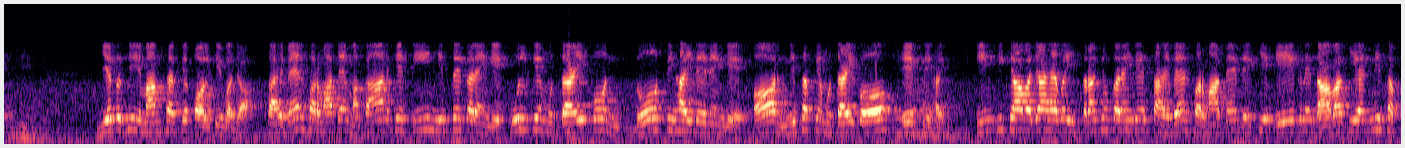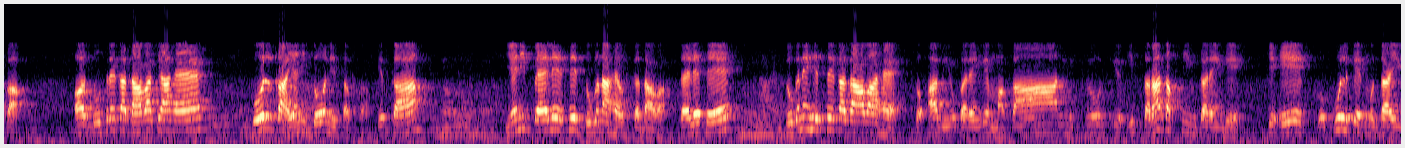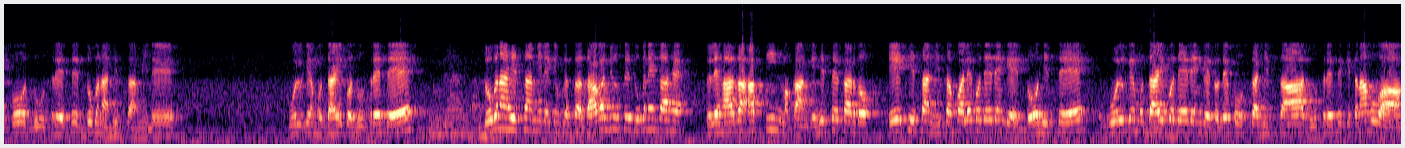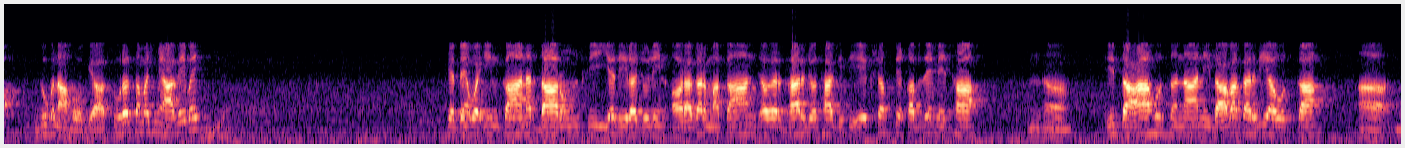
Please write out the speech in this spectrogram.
یہ تو تھی امام صاحب کے قول کی وجہ۔ صاحبین فرماتے مکان کے تین حصے کریں گے۔ کل کے مدعی کو دو تہائی دے دیں گے اور نصف کے مدعی کو ایک تہائی۔ ان کی کیا وجہ ہے بھائی؟ اس طرح کیوں کریں گے؟ صاحبین فرماتے ہیں، دیکھیے، ایک نے دعویٰ کیا نصف کا۔ اور دوسرے کا دعویٰ کیا ہے؟ کل کا یعنی دو نصف کا۔ کس کا؟ یعنی پہلے سے دگنا ہے اس کا دعویٰ۔ پہلے سے دگنے حصے کا دعویٰ ہے۔ تو اب یوں کریں گے، مکان کو اس طرح تقسیم کریں گے کہ ایک کل کے مدعی کو دوسرے سے دگنا حصہ ملے۔ کل کے مدعی کو دوسرے سے دگنا حصہ ملے، کیونکہ دعوت بھی اس سے دگنے کا ہے۔ تو لہذا اب تین مکان کے حصے کر دو۔ ایک حصہ نصف والے کو دے دیں گے، دو حصے کل کے مدعی کو دے دیں گے۔ تو دیکھو اس کا حصہ دوسرے سے کتنا ہوا؟ دگنا ہو گیا۔ سورج سمجھ میں آ گئی بھائی؟ کہتے ہیں، وہ انکانت دارون فی یدی اور اگر مکان، اگر گھر جو تھا کسی ایک شخص کے قبضے میں تھا ادعا حسنانی دعویٰ کر دیا اس کا۔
